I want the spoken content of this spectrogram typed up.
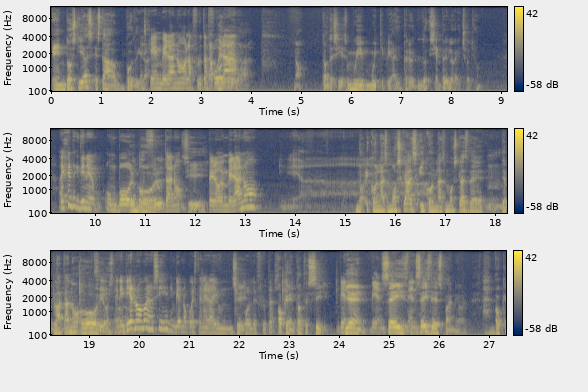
en dos días está podrida. Es que en verano la fruta está fuera... podrida. Entonces sí, es muy, muy típica, pero lo- siempre lo he hecho yo. Hay gente que tiene un bol Un con fruta, ¿no? sí. Pero en verano No, y con las moscas y con las moscas de, de plátano, oh sí. Dios. no, en no, invierno, no. bueno, sí, en invierno puedes tener ahí un Sí. bol de frutas. Ok, entonces sí. Bien, Bien. bien, Seis, bien. seis de español. Ok.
